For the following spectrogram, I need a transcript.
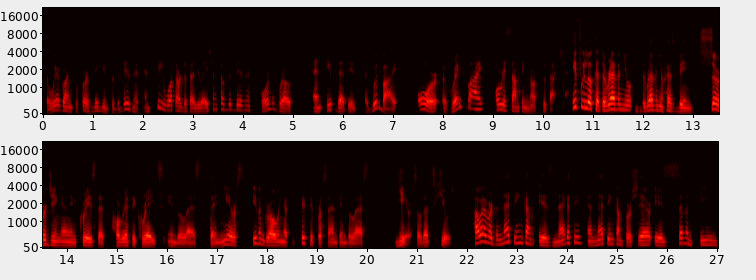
So we're going to first dig into the business and see what are the valuations of the business for the growth, and if that is a good buy or a great buy or is something not to touch. If we look at the revenue, the revenue has been surging and increased at horrific rates in the last 10 years, even growing at 50% in the last year. So that's huge. However, the net income is negative and net income per share is 17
